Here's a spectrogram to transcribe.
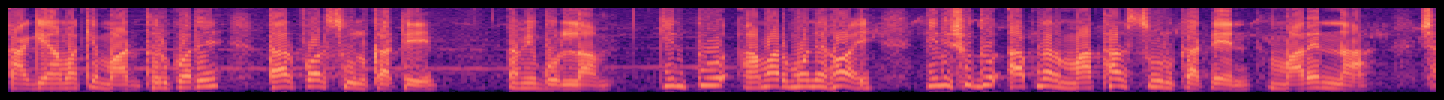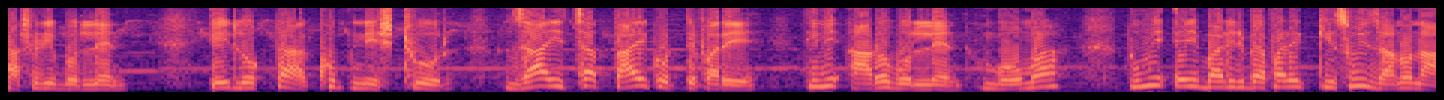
আগে আমাকে মারধর করে, তারপর চুল কাটে। আমি বললাম, কিন্তু আমার মনে হয় তিনি শুধু আপনার মাথার চুল কাটেন, মারেন না। শাশুড়ি বললেন এই লোকটা খুব নিষ্ঠুর, যা ইচ্ছা তাই করতে পারে। তিনি আরও বললেন, বৌমা, তুমি এই বাড়ির ব্যাপারে কিছুই জানো না।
